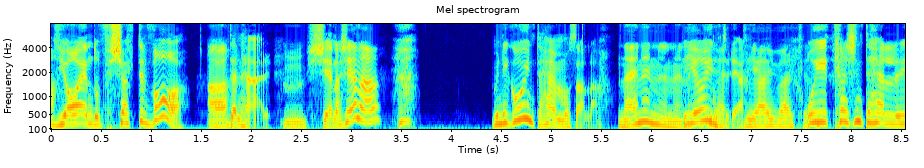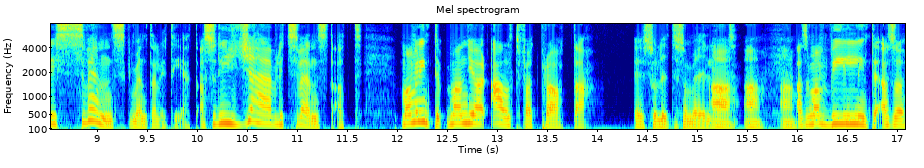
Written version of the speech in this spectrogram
Att jag ändå försökte vara ja. den här, mm. tjena tjena. Men det går ju inte hem hos alla. Nej nej nej nej. Det gör ju inte det. Det gör ju verkligen Och är kanske inte heller i svensk mentalitet. Alltså det är jävligt svenskt att man vill inte, man gör allt för att prata eh, så lite som möjligt. Ja, ja, ja. Alltså man vill inte, alltså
